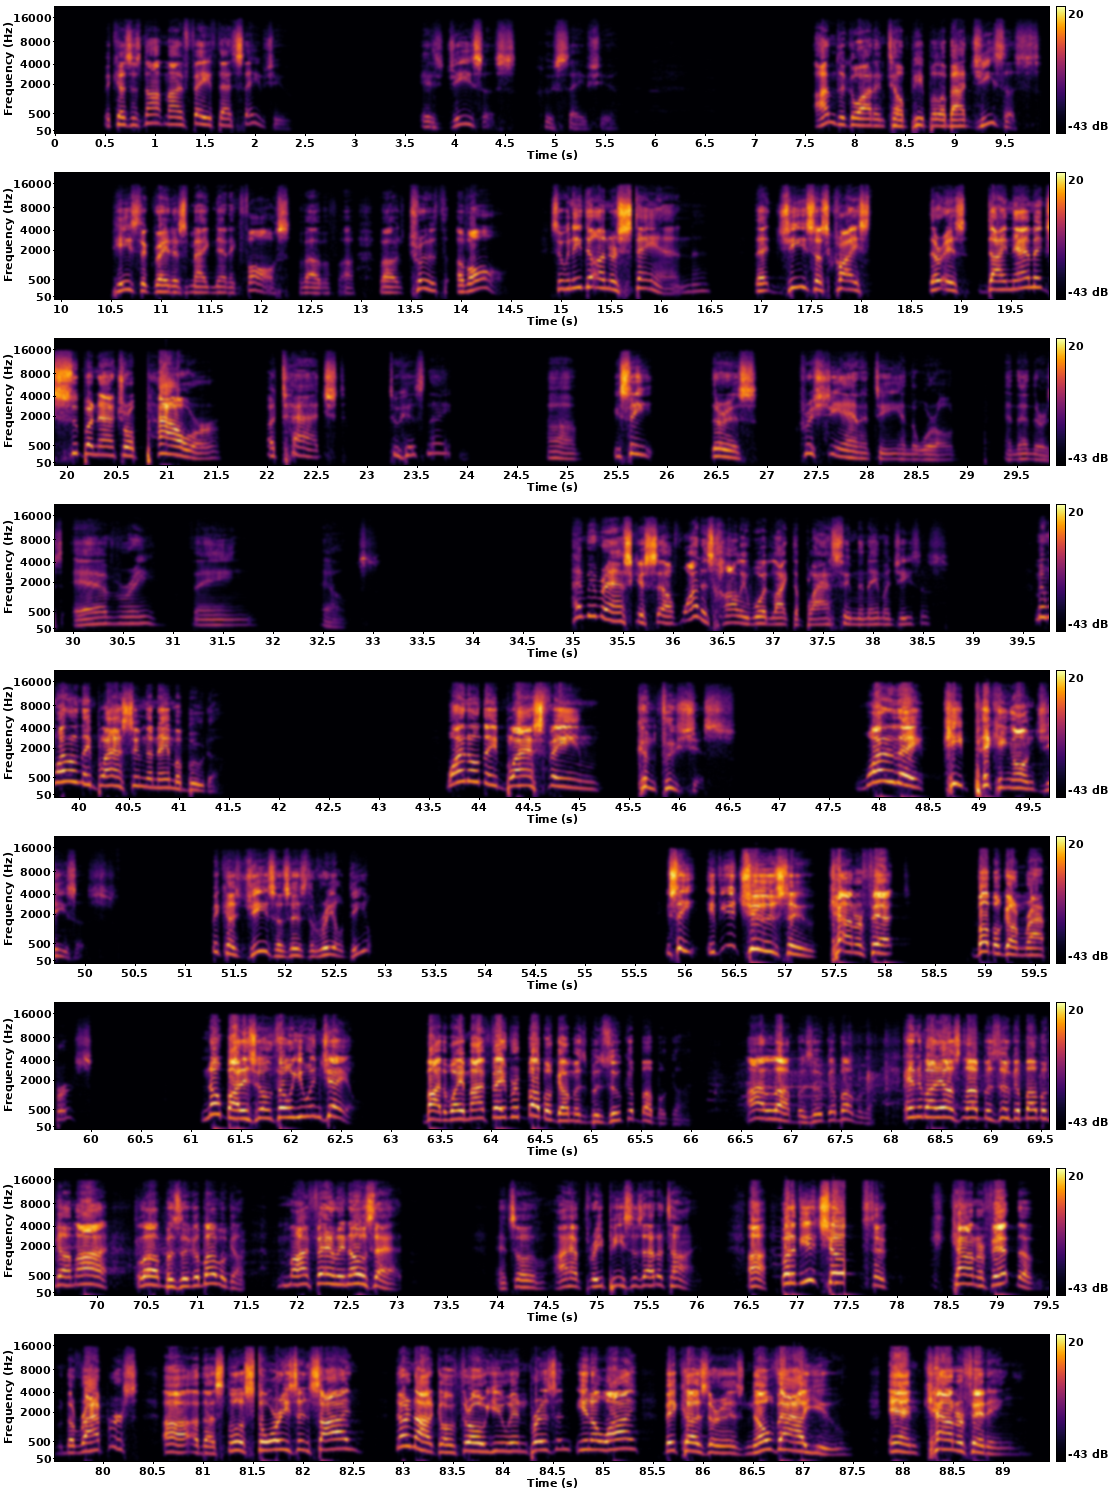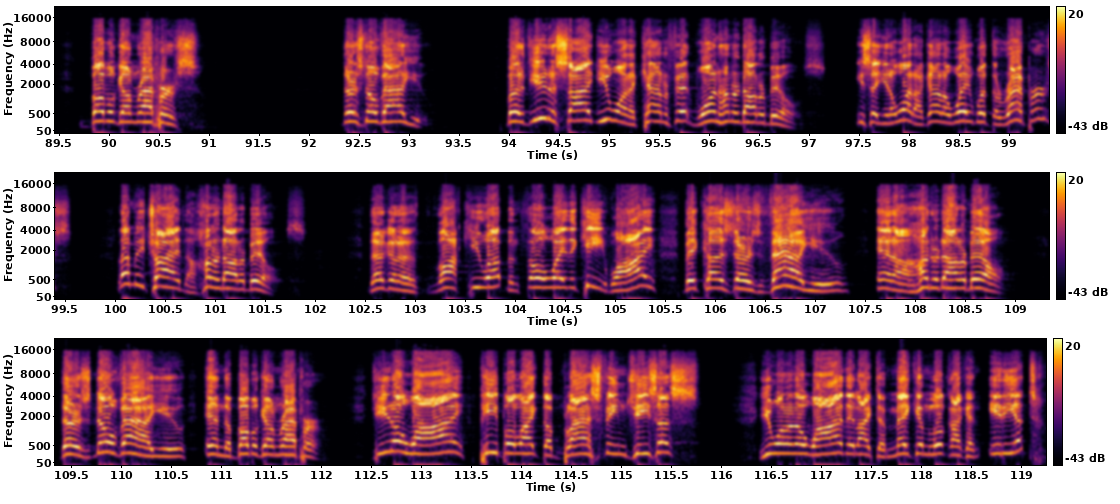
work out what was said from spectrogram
because it's not my faith that saves you, it's Jesus who saves you. I'm to go out and tell people about Jesus. He's the greatest magnetic false uh, truth of all. So we need to understand that Jesus Christ, there is dynamic supernatural power attached to his name. Uh, you see, there is Christianity in the world, and then there's everything else. Have you ever asked yourself, why does Hollywood like to blaspheme the name of Jesus? I mean, why don't they blaspheme the name of Buddha? Why don't they blaspheme Confucius? Why do they keep picking on Jesus? Because Jesus is the real deal. You see, if you choose to counterfeit bubblegum wrappers, nobody's going to throw you in jail. By the way, my favorite bubblegum is Bazooka bubblegum. I love Bazooka bubblegum. Anybody else love Bazooka bubblegum? I love Bazooka bubblegum. My family knows that. And so I have three pieces at a time. Uh, but if you chose to counterfeit the, the wrappers, uh, the little stories inside, they're not going to throw you in prison. You know why? Because there is no value in counterfeiting bubblegum wrappers. There's no value. But if you decide you want to counterfeit $100 bills, you say, you know what, I got away with the wrappers. Let me try the $100 bills. They're going to lock you up and throw away the key. Why? Because there's value in a $100 bill. There's no value in the bubblegum wrapper. Do you know why people like to blaspheme Jesus? You want to know why they like to make him look like an idiot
